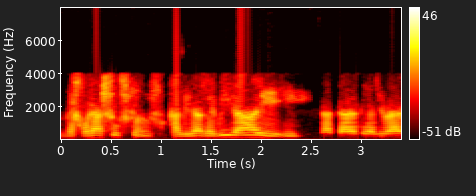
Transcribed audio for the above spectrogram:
mejorar su, calidad de vida y, tratar de ayudar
